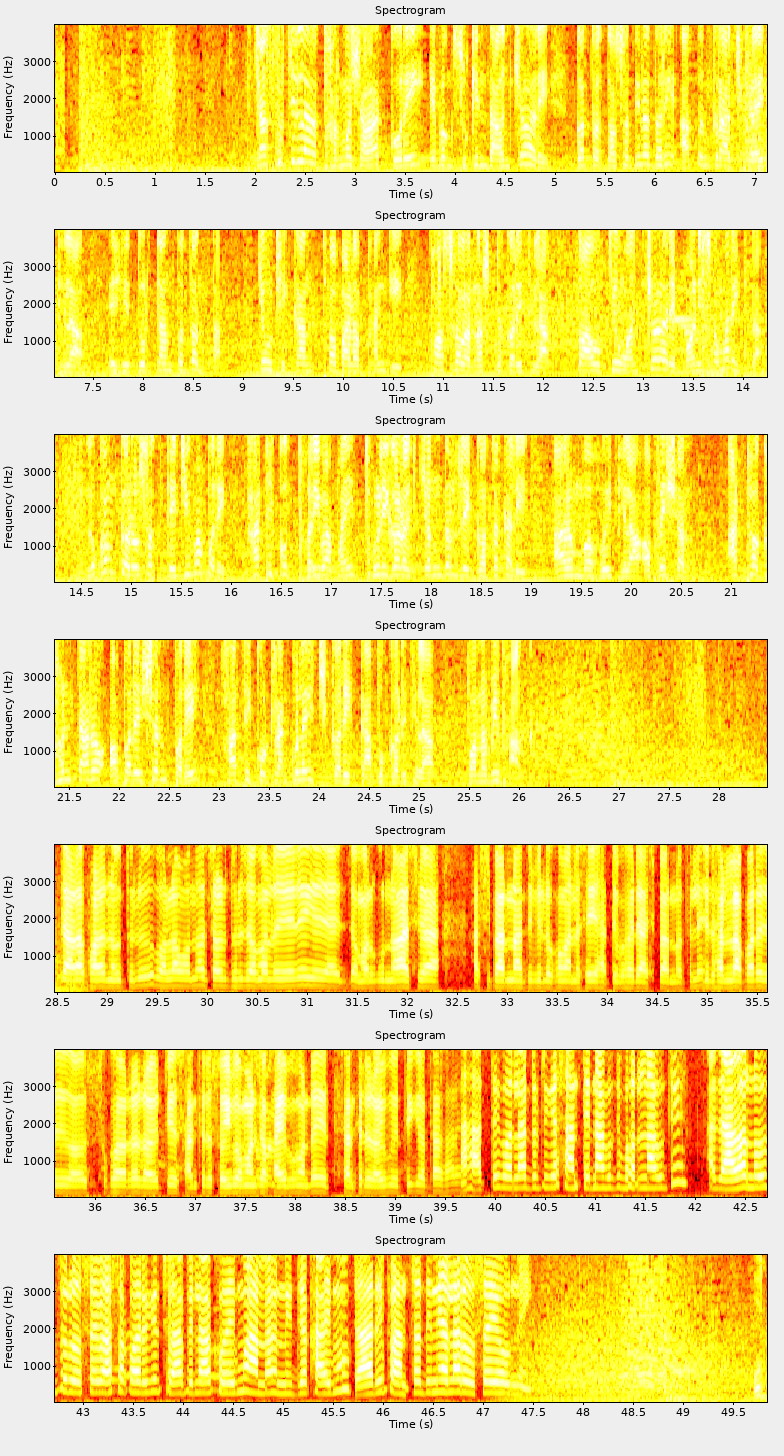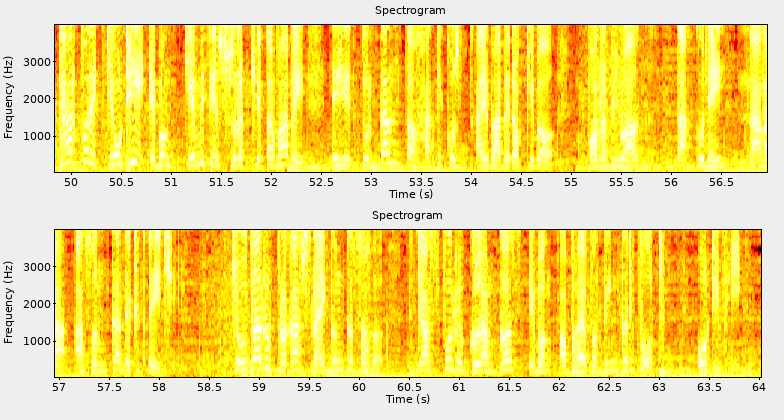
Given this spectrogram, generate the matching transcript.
ଯାଜପୁର ଜିଲ୍ଲାର ଧର୍ମଶାଳା କୋରେଇ ଏବଂ ସୁକିନ୍ଦା ଅଞ୍ଚଳରେ ଗତ ଦଶ ଦିନ ଧରି ଆତଙ୍କରାଜ ଖେଳାଇଥିଲା ଏହି ଦୁର୍ଦ୍ଦାନ୍ତ ଦନ୍ତା କେଉଁଠି କାନ୍ଥ ବାଡ଼ ଭାଙ୍ଗି ଫସଲ ନଷ୍ଟ କରିଥିଲା ତ ଆଉ କେଉଁ ଅଞ୍ଚଳରେ ମଣିଷ ମାରିଥିଲା ଲୋକଙ୍କ ରୋଷ ତେଜିବା ପରେ ହାତୀକୁ ଧରିବା ପାଇଁ ଧୂଳିଗଡ଼ ଜଙ୍ଗଲରେ ଗତକାଲି ଆରମ୍ଭ ହୋଇଥିଲା ଅପରେସନ୍ ଆଠ ଘଣ୍ଟାର ଅପରେସନ୍ ପରେ ହାତୀକୁ ଟ୍ରାଙ୍କୁଲାଇଜ୍ କରି କାବୁ କରିଥିଲା ବନ ବିଭାଗ ଡାଳ ଫାଳ ନେଉଥିଲୁ ଭଲ ମନ୍ଦ ଚଳୁଥିଲୁ ଜଙ୍ଗଲ ଇଏରେ ଜଙ୍ଗଲକୁ ନ ଆସିବା ଆସିପାରୁନାହାନ୍ତି ବି ଲୋକମାନେ ସେଇ ହାତୀ ଭୟରେ ଆସିପାରୁନଥିଲେ ଧରିଲା ପରେ ସୁଖରେ ଟିକେ ଶାନ୍ତିରେ ଶୋଇବ ମଣିଷ ଖାଇବ ଖଣ୍ଡେ ଶାନ୍ତିରେ ରହିବ ଏତିକି କଥା ହାତୀ ଗଲାଠୁ ଟିକେ ଶାନ୍ତି ଲାଗୁଛି ଭଲ ଲାଗୁଛି ଆଉ ଜାଳ ନେଉଛୁ ରୋଷେଇବାସ କରିକି ଛୁଆ ପିଲା ଖୁଆଇମୁ ଆମେ ନିଜେ ଖାଇମୁ ଚାରି ପାଞ୍ଚ ଦିନ ହେଲା ରୋଷେଇ ହଉନି উদ্ধার পরে কেউঠি এবং কেমিতি সুরক্ষিত ভাবে এই দুর্দান্ত হাতিকে স্থায়ী ভাবে রক্ষিব বন বিভাগ তাকে নিয়ে নানা আশঙ্কা দেখা দেখাদেছে চৌদারু প্রকাশ নায়কঙ্ সহ যাজপুর গোলাম গস এবং অভয়পতি রিপোর্ট ওটিভি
